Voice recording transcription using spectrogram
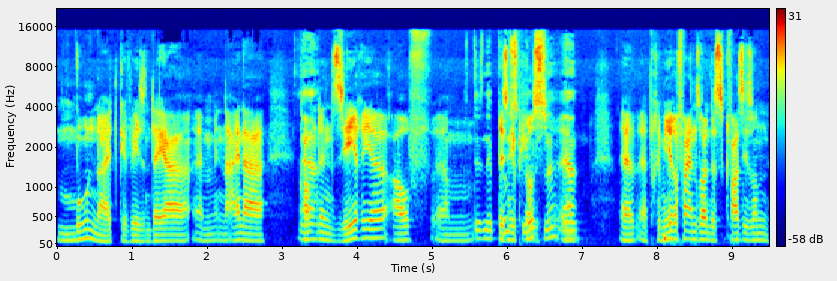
Moon Knight gewesen, der ja ähm, in einer kommenden ja. Serie auf ähm, Disney Plus, Disney Plus ich, ne? äh, äh, äh, Premiere feiern soll. Das ist quasi so ein,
